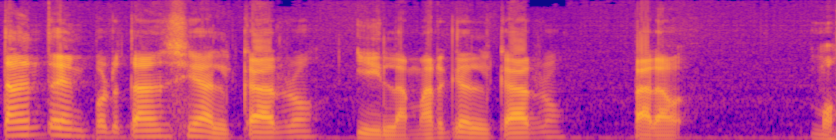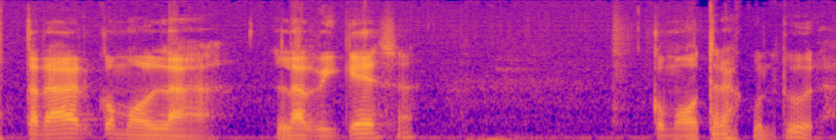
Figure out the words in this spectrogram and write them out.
tanta importancia al carro y la marca del carro para mostrar como la, la riqueza como otras culturas.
